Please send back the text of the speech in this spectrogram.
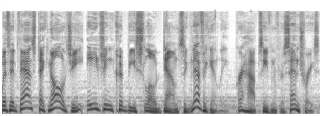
With advanced technology, aging could be slowed down significantly, perhaps even for centuries.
